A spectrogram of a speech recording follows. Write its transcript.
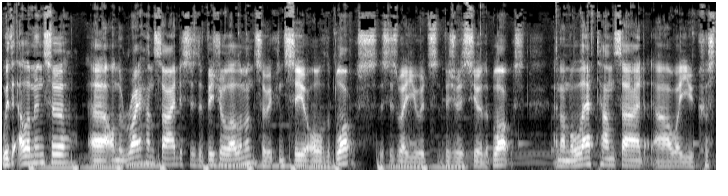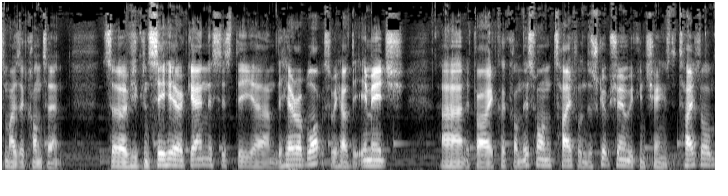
With Elementor, uh, on the right hand side, this is the visual element, so we can see all of the blocks. This is where you would visually see all the blocks. And on the left hand side, are where you customize the content. So if you can see here again, this is the, um, the hero block. So we have the image. And if I click on this one, title and description, we can change the title.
